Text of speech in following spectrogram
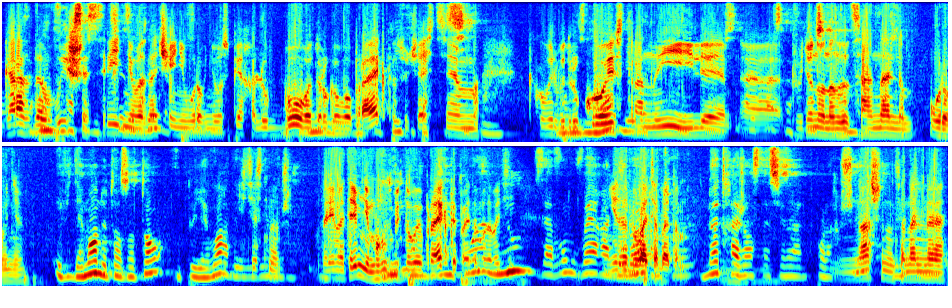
гораздо выше среднего значения уровня успеха любого другого проекта с участием какой-либо другой страны или э, проведенного на национальном уровне évidemment, de temps en temps, il peut y avoir des... Время от времени могут быть новые проекты, поэтому давайте не забывать об этом. Наше национальное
